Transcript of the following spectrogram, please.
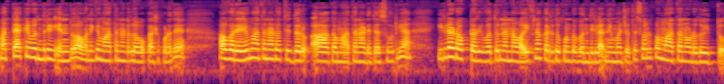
ಮತ್ತೆ ಯಾಕೆ ಬಂದ್ರಿ? ಎಂದು ಅವನಿಗೆ ಮಾತನಾಡಲು ಅವಕಾಶ ಕೊಡದೆ ಅವರೇ ಮಾತನಾಡುತ್ತಿದ್ದರು. ಆಗ ಮಾತನಾಡಿದ ಸೂರ್ಯ, ಇಲ್ಲ ಡಾಕ್ಟರ್ ಇವತ್ತು ನನ್ನ ವೈಫ್ನ ಕರೆದುಕೊಂಡು ಬಂದಿಲ್ಲ. ನಿಮ್ಮ ಜೊತೆ ಸ್ವಲ್ಪ ಮಾತನಾಡೋದು ಇತ್ತು.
